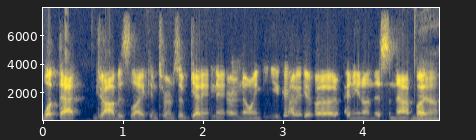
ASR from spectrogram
what that job is like in terms of getting there and knowing that you got to give an opinion on this and that. But yeah.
